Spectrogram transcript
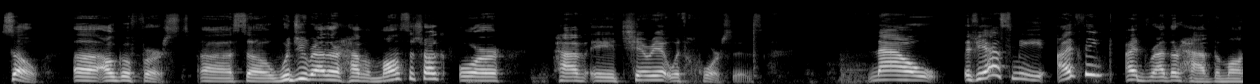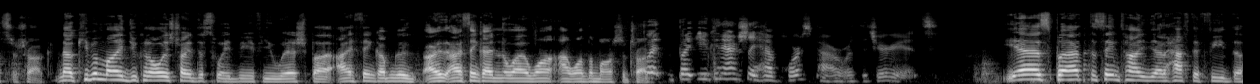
So, uh, I'll go first. Uh, so, would you rather have a monster truck or have a chariot with horses? Now, if you ask me, I think I'd rather have the monster truck. Now, keep in mind, you can always try to dissuade me if you wish, but I think I'm gonna. I, I think I know what I want. I want the monster truck. But but you can actually have horsepower with the chariots. Yes, but at the same time, you'd have to feed the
